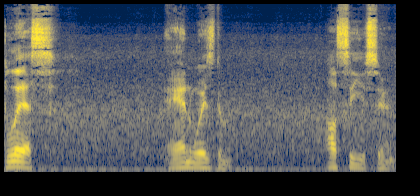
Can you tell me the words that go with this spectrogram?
bliss, and wisdom. I'll see you soon.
